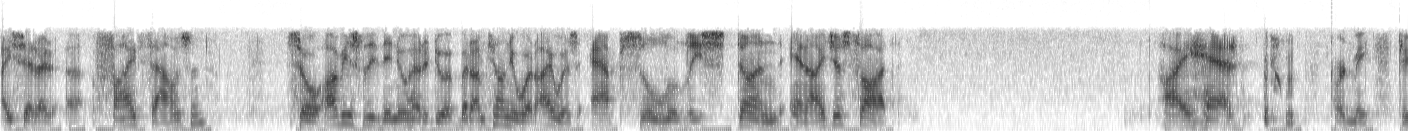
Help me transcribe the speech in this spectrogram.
I said, uh, 5,000? So obviously they knew how to do it, but I'm telling you what, I was absolutely stunned, and I just thought I had, pardon me, to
